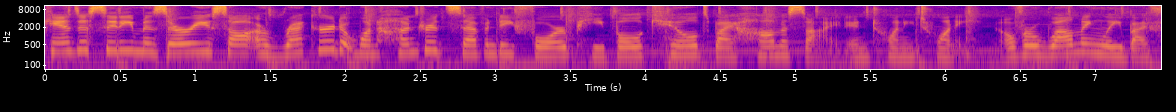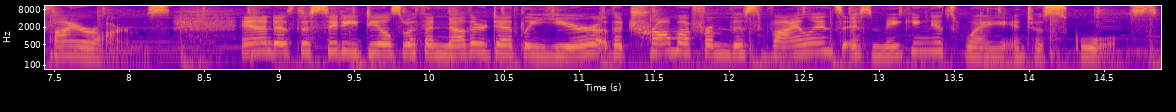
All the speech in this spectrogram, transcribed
Kansas City, Missouri saw a record 174 people killed by homicide in 2020, overwhelmingly by firearms. And as the city deals with another deadly year, the trauma from this violence is making its way into schools.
